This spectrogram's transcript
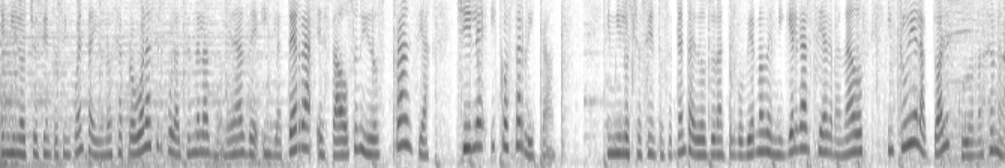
En 1851 se aprobó la circulación de las monedas de Inglaterra, Estados Unidos, Francia, Chile y Costa Rica. En 1872, durante el gobierno de Miguel García Granados, incluye el actual escudo nacional.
